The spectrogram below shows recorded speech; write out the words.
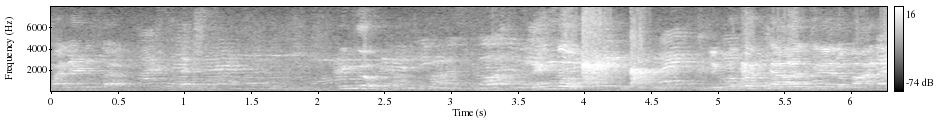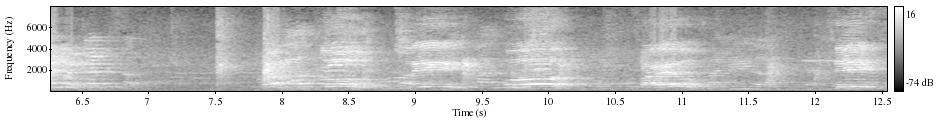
పన్నెండు సార్. రింగు. రింగు. రింగు కూడా చాలా తీరు బాగానే one two three four five six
